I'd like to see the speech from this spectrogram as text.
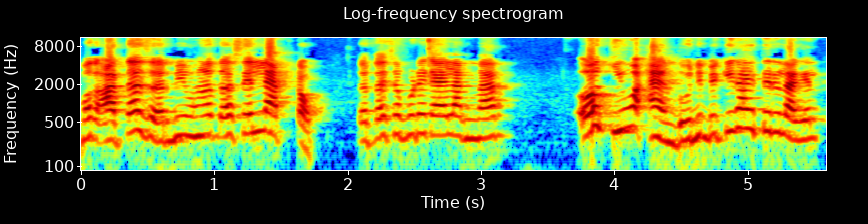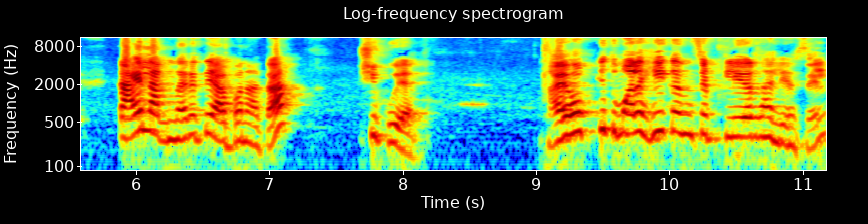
मग आता जर मी म्हणत असेल लॅपटॉप तर त्याच्या पुढे काय लागणार? अ किंवा ॲन दोन्हीपैकी काहीतरी लागेल. काय लागणार आहे ते आपण आता शिकूयात. आय होप की तुम्हाला ही कन्सेप्ट क्लिअर झाली असेल.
